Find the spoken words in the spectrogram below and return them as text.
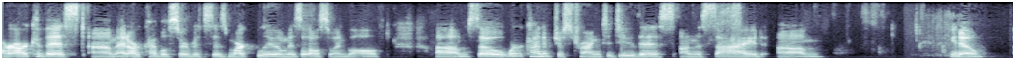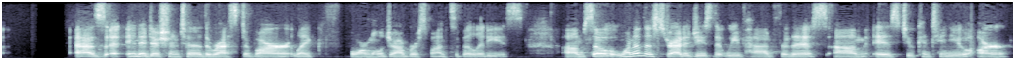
our archivist um, at Archival Services, Mark Bloom, is also involved. Um, so we're kind of just trying to do this on the side, um, you know, as in addition to the rest of our like formal job responsibilities. Um, so one of the strategies that we've had for this um, is to continue our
